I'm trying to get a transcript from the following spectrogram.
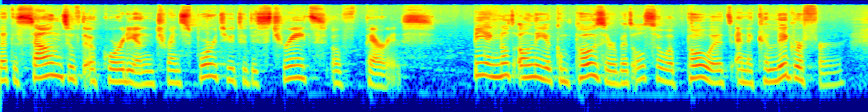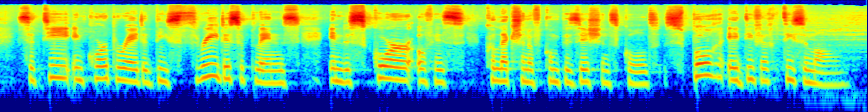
Let the sounds of the accordion transport you to the streets of Paris. Being not only a composer but also a poet and a calligrapher, Satie incorporated these three disciplines in the score of his collection of compositions called Sports et Divertissements.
